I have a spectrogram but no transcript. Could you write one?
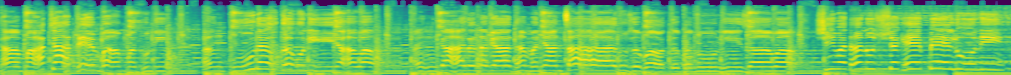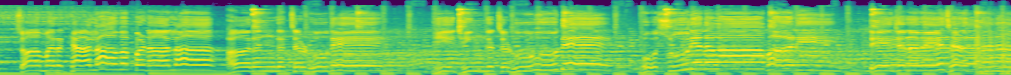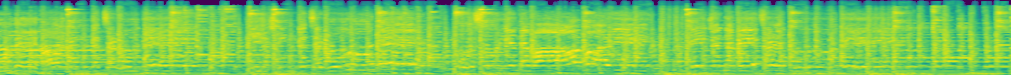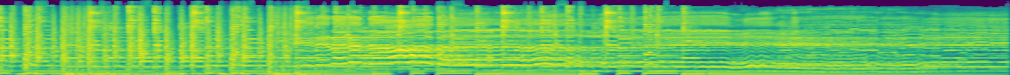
घामाच्या थेंबा मधुनी अंकुर उगवनी यावा. अंगार नव्या धमन्यांचा रुजवात बनून जावा. शिवधनुष्य घे पेलूनी सामर्थ्याला वपणाला हा रंग चढू दे ही झिंग चढू दे. हो सूर्य नवा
